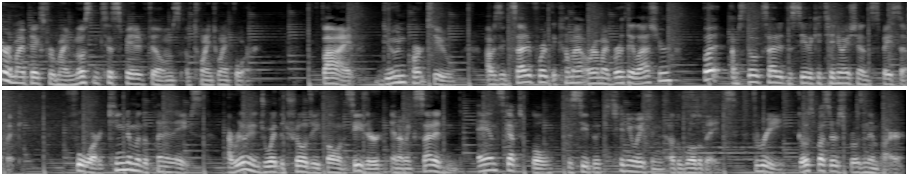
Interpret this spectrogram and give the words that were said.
Here are my picks for my most anticipated films of 2024. 5. Dune Part 2. I was excited for it to come out around my birthday last year, but I'm still excited to see the continuation of the space epic. 4. Kingdom of the Planet Apes. I really enjoyed the trilogy Fallen Caesar, and I'm excited and skeptical to see the continuation of the World of Apes. 3. Ghostbusters Frozen Empire.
